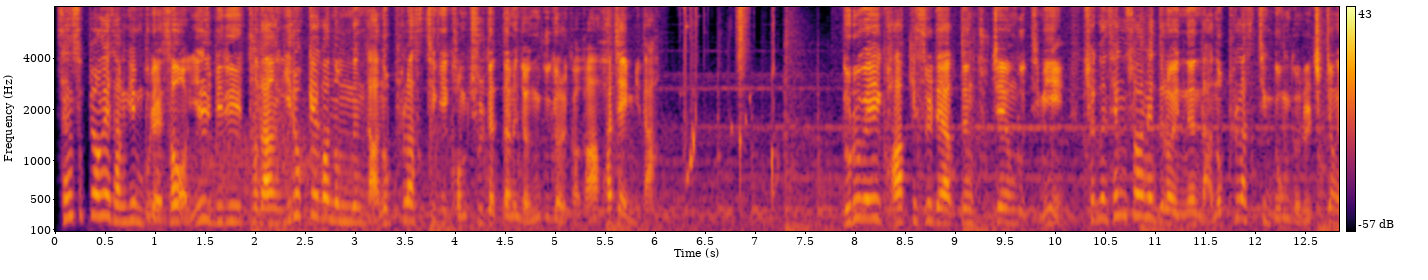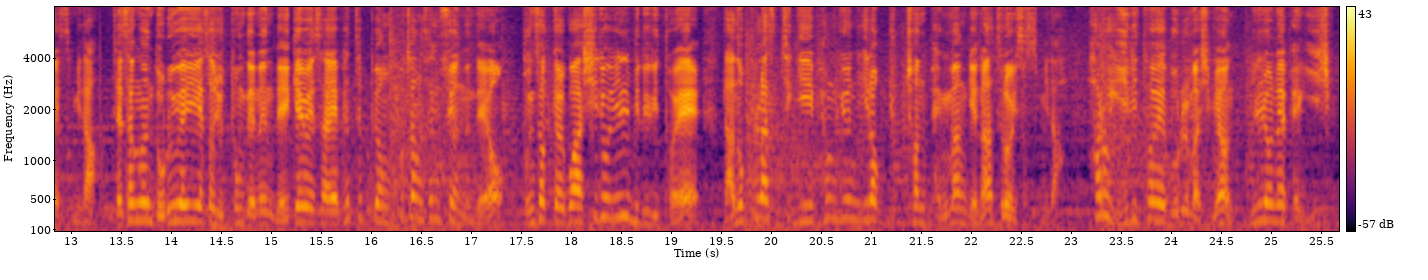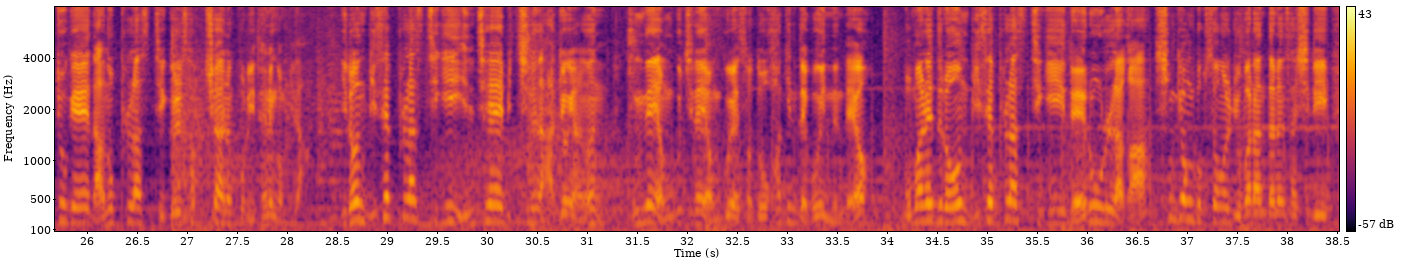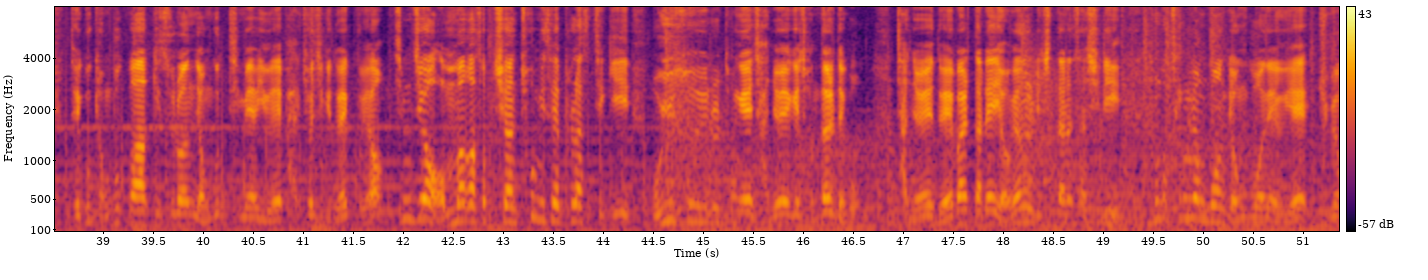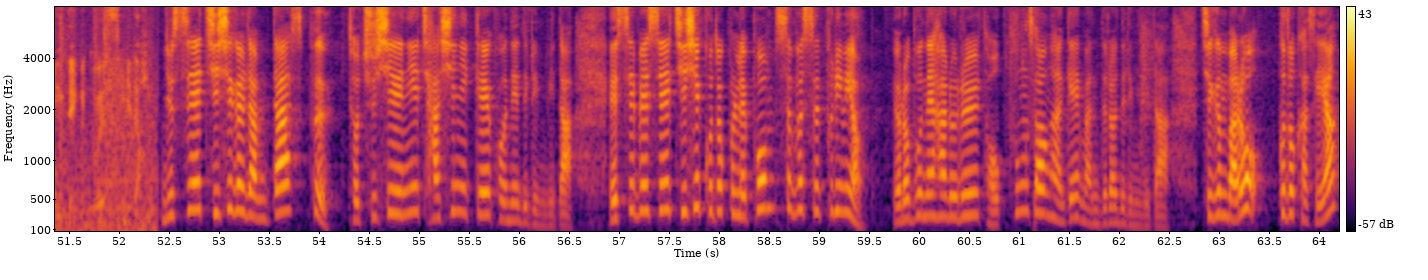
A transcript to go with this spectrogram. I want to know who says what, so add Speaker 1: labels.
Speaker 1: 생수병에 담긴 물에서 1ml당 1억 개가 넘는 나노 플라스틱이 검출됐다는 연구 결과가 화제입니다. 노르웨이 과학기술대학 등 국제연구팀이 최근 생수 안에 들어있는 나노 플라스틱 농도를 측정했습니다. 대상은 노르웨이에서 유통되는 4개 회사의 페트병 포장 생수였는데요. 분석 결과 시료 1ml에 나노 플라스틱이 평균 1억 6,100만 개나 들어있었습니다. 하루 2리터의 물을 마시면 1년에 120조 개의 나노 플라스틱을 섭취하는 꼴이 되는 겁니다. 이런 미세 플라스틱이 인체에 미치는 악영향은 국내 연구진의 연구에서도 확인되고 있는데요. 몸 안에 들어온 미세 플라스틱이 뇌로 올라가 신경 독성을 유발한다는 사실이 대구 경북과학기술원 연구팀에 의해 밝혀지기도 했고요. 심지어 엄마가 섭취한 초미세 플라스틱이 모유수유를 통해 자녀에게 전달되고 자녀의 뇌 발달에 영향을 미친다는 사실이 한국생명공학연구원에 의해 규명되기도 했습니다.
Speaker 2: 뉴스의 지식을 담다 스프. 저 주시은이 자신 있게 권해드립니다. SBS의 지식 구독 플랫폼 스브스 프리미엄. 여러분의 하루를 더욱 풍성하게 만들어 드립니다. 지금 바로 구독하세요.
